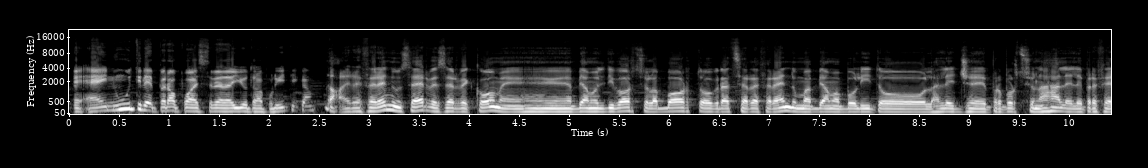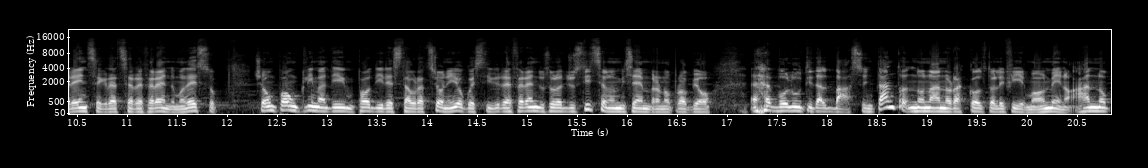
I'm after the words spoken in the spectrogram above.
è inutile, però può essere d'aiuto alla politica? No, il referendum serve, serve come? Eh, abbiamo il divorzio, l'aborto grazie al referendum, abbiamo abolito la legge proporzionale, le preferenze grazie al referendum. Adesso c'è un po' un clima di, un po' di restaurazione. Io questi referendum sulla giustizia non mi sembrano proprio eh, voluti dal basso. Intanto non hanno raccolto le firme, o almeno hanno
